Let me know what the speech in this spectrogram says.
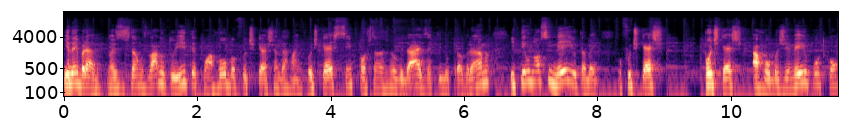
e lembrando, nós estamos lá no Twitter com arroba Podcast, sempre postando as novidades aqui do programa. E tem o nosso e-mail também, o Footcast podcast@gmail.com.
